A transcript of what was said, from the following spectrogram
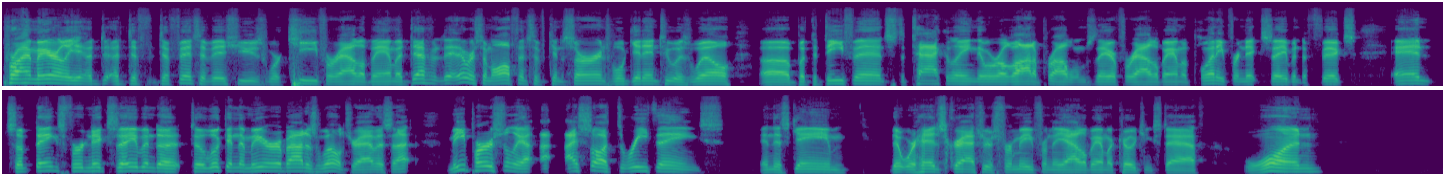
primarily a, a def, defensive issues were key for Alabama. Definitely, there were some offensive concerns we'll get into as well. Uh, but the defense, the tackling, there were a lot of problems there for Alabama. Plenty for Nick Saban to fix, and some things for Nick Saban to to look in the mirror about as well. Travis and I, me personally, I, I saw three things in this game that were head scratchers for me from the Alabama coaching staff. One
